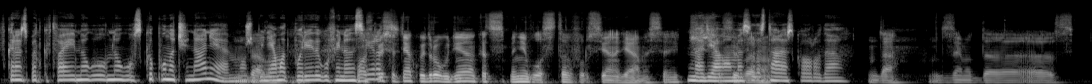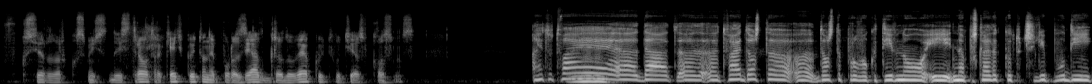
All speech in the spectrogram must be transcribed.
В крайна сметка това е много, много скъпо начинание. Може да, би нямат пари да го финансират. Може би след някой друга година, като се смени властта в Русия, надяваме се. Надяваме се, се да стане скоро, да. Да, вземат да се фокусират върху космическа, да изстрелват ракети, които не поразяват градове, които отиват в космоса. А ето това е, да, това е доста, доста провокативно и напоследък като че ли буди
